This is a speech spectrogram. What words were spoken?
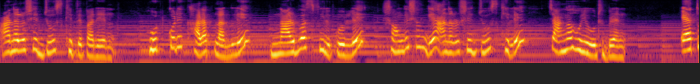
আনারসের জুস খেতে পারেন। হুট করে খারাপ লাগলে, নার্ভাস ফিল করলে সঙ্গে সঙ্গে আনারসের জুস খেলে চাঙ্গা হয়ে উঠবেন। এত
